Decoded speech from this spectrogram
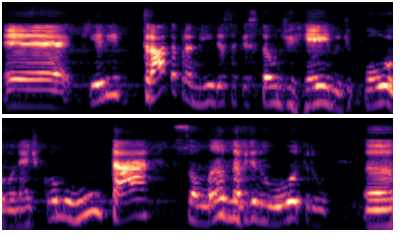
É, que ele trata para mim dessa questão de reino, de povo, né? De como um tá somando na vida do outro. Uh,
